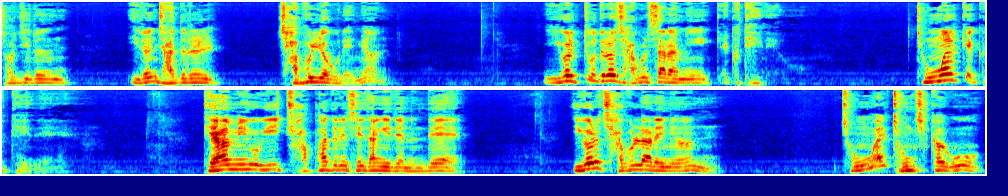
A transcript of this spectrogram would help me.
저지른 이런 자들을 잡으려고 그러면 이걸 두드러 잡을 사람이 깨끗해야 돼요. 정말 깨끗해야 돼. 대한민국 이 좌파들의 세상이 되는데 이거를 잡으려면 정말 정직하고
